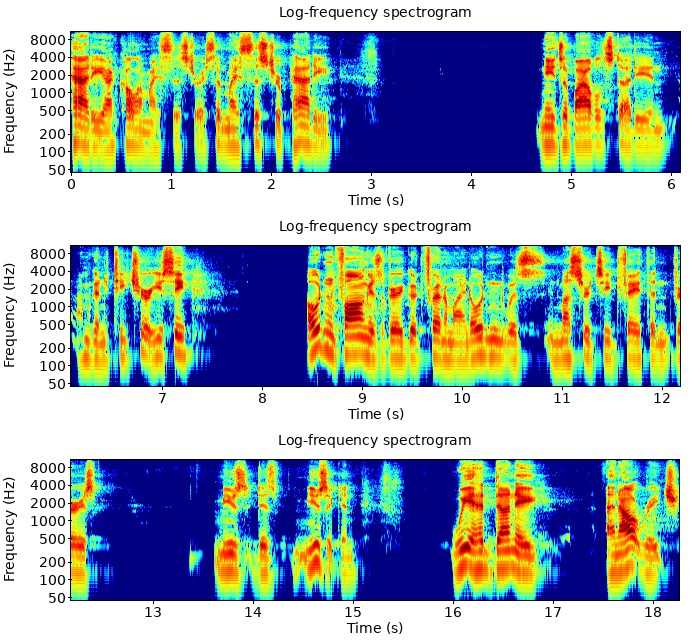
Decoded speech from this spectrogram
Patty, I call her my sister. I said, My sister Patty needs a Bible study, and I'm going to teach her. You see, Oden Fong is a very good friend of mine. Oden was in Mustard Seed Faith and various music, does music, and we had done a an outreach.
